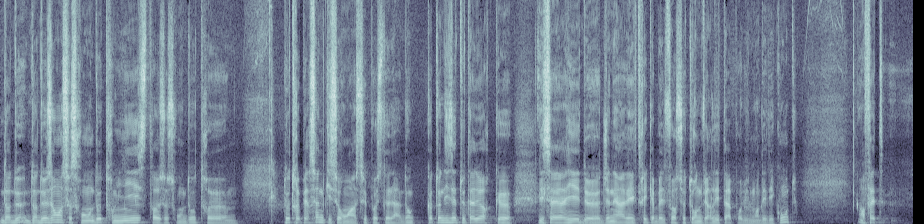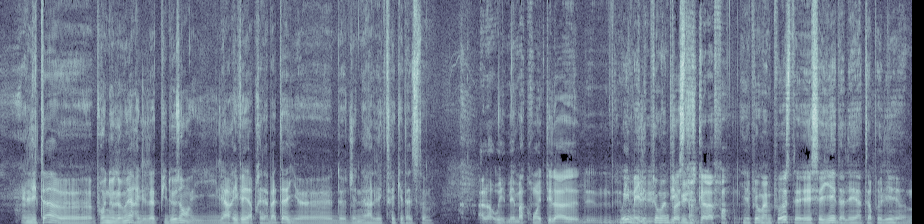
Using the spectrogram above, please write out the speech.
Dans deux, ans, ce seront d'autres ministres, ce seront d'autres d'autres personnes qui seront à ce poste-là. Donc, quand on disait tout à l'heure que les salariés de General Electric à Belfort se tournent vers l'État pour lui demander des comptes, en fait, L'État, euh, Bruno Le Maire, il est là depuis deux ans. Il est arrivé après la bataille euh, de General Electric et d'Alstom. Alors oui, mais Macron était là euh, oui, mais il est plus au même début poste, hein. jusqu'à la fin. Il est plus au même poste et essayer d'aller interpeller euh,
